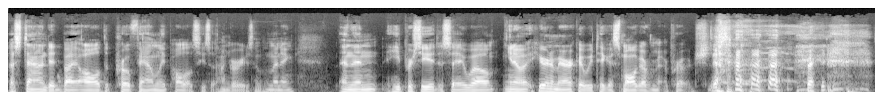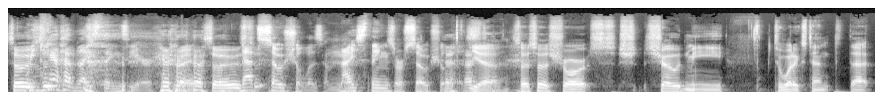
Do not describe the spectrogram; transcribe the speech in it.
astounded by all the pro-family policies that Hungary is implementing. And then he proceeded to say, "Well, you know, here in America, we take a small government approach. right? So it We can't have nice things here. right. So was, That's socialism. Nice things are socialist. yeah. So so it short, sh- showed me to what extent that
